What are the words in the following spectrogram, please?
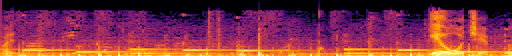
Wait. Yeah, watch him. What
